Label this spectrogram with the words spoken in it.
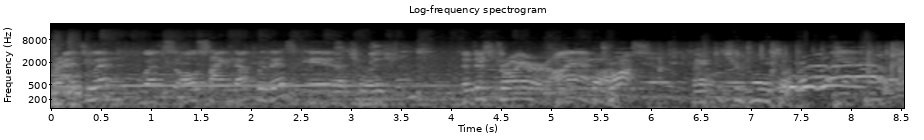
Graduate who has all signed up for this is Congratulations. the Destroyer, Ian Tross. Practice your bullseye.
